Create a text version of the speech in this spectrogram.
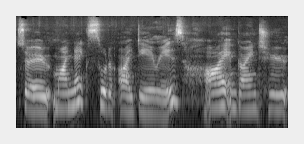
So my next sort of idea is I am going to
